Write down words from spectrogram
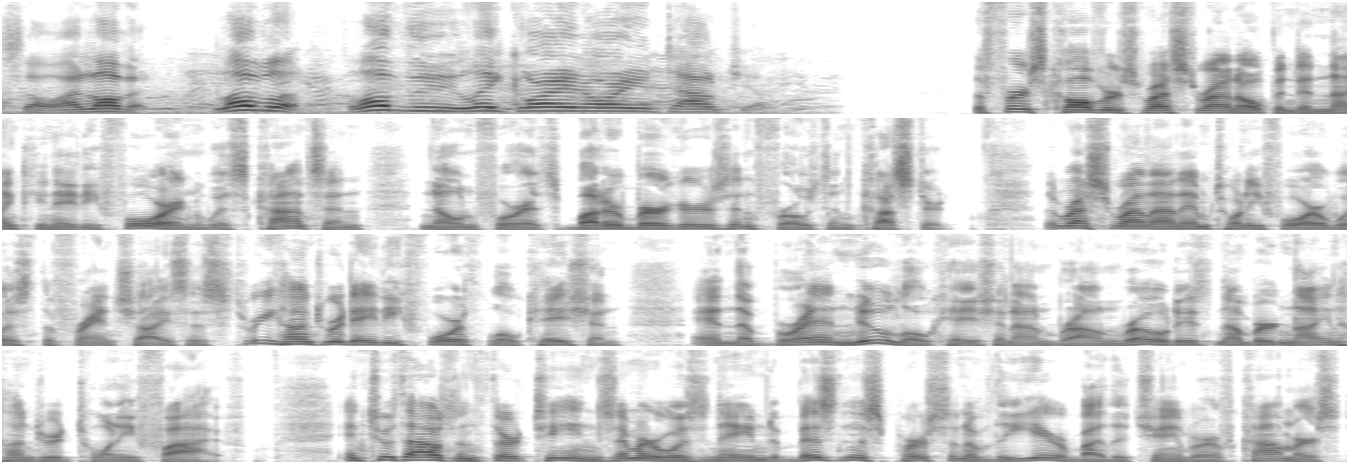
So I love it. Love it. Love the Lake Orion Orion Township. The first Culver's restaurant opened in 1984 in Wisconsin, known for its butter burgers and frozen custard. The restaurant on M24 was the franchise's 384th location, and the brand new location on Brown Road is number 925. In 2013, Zimmer was named Business Person of the Year by the Chamber of Commerce,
